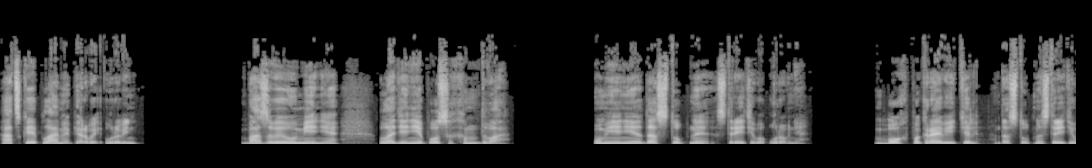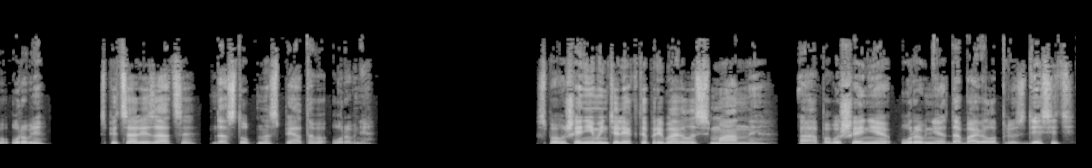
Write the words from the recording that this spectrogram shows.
адское пламя первый уровень. Базовые умения. Владение посохом 2. Умения доступны с третьего уровня. Бог-покровитель доступно с третьего уровня. Специализация доступна с пятого уровня. С повышением интеллекта прибавилось манны, а повышение уровня добавило плюс 10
